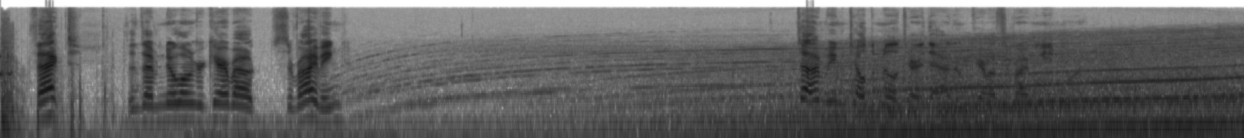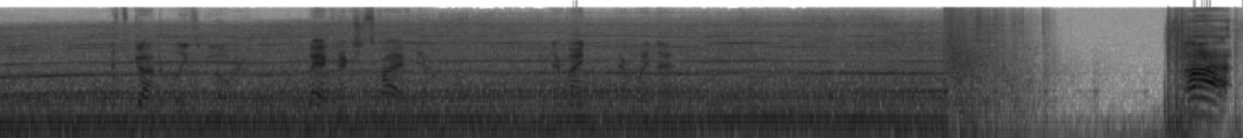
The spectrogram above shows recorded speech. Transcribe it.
In fact, since I no longer care about surviving, time to even tell the military that I don't care about surviving anymore. Let's go under blaze of glory. Wait, I can actually survive now. Never mind, never mind that. Ah!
